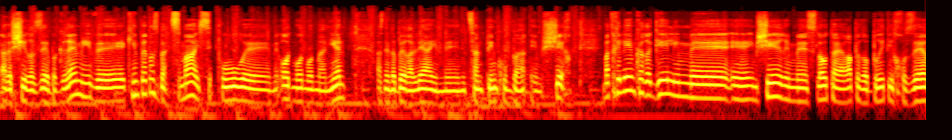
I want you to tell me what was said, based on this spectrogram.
על השיר הזה בגרמי, וקים פטרס בעצמה היא סיפור uh, מאוד מאוד מאוד מעניין. אז נדבר עליה עם uh, ניצן פינקו בהמשך. מתחילים כרגיל עם, uh, uh, עם שיר, עם slowthai, הראפר הבריטי חוזר,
